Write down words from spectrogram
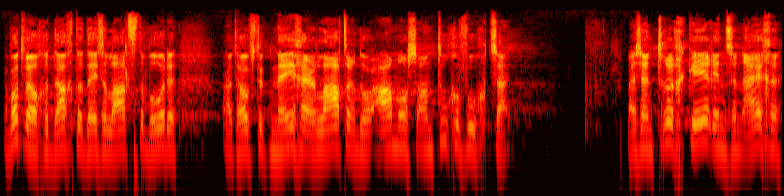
Er wordt wel gedacht dat deze laatste woorden uit hoofdstuk 9 er later door Amos aan toegevoegd zijn. Bij zijn terugkeer in zijn eigen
